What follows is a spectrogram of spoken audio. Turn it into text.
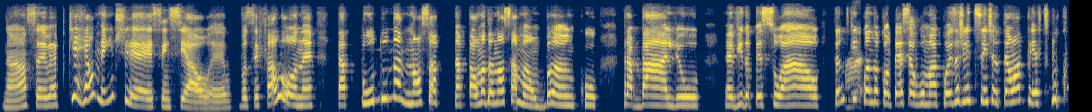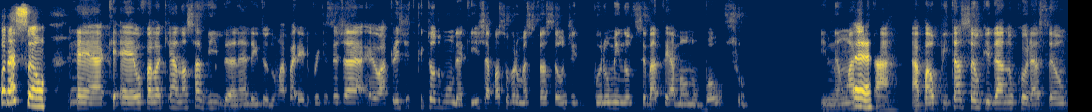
Nossa, é porque realmente é essencial, é o que você falou, né? Tá tudo na nossa, na palma da nossa mão, banco, trabalho, é, vida pessoal, tanto que ah. quando acontece alguma coisa a gente sente até um aperto no coração. É, é, eu falo que é a nossa vida, né, dentro de um aparelho, porque você já, eu acredito que todo mundo aqui já passou por uma situação de por um minuto você bater a mão no bolso e não achar. É. A palpitação que dá no coração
